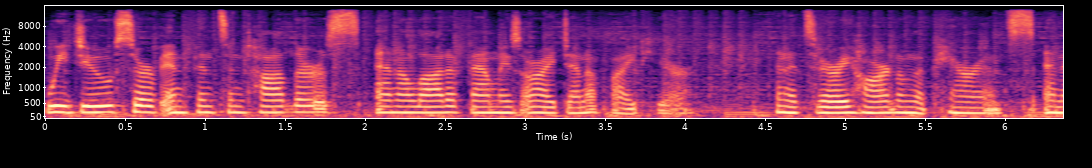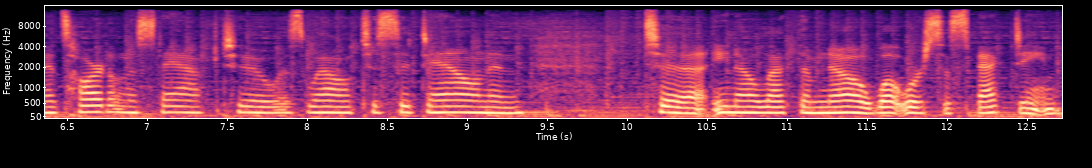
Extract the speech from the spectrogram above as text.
We do serve infants and toddlers, and a lot of families are identified here. And it's very hard on the parents, and it's hard on the staff too, as well, to sit down and to, you know, let them know what we're suspecting,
